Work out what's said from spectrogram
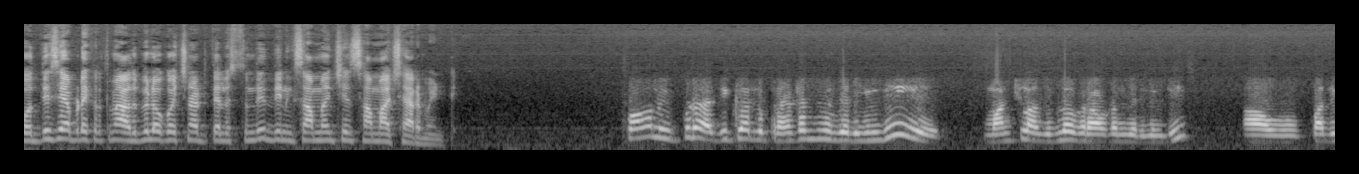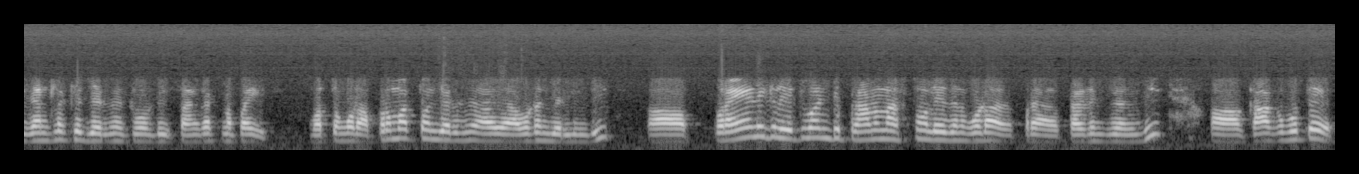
కొద్దిసేపటి క్రితమే అదుపులోకి వచ్చినట్టు తెలుస్తుంది. దీనికి సంబంధించిన సమాచారం ఏంటి? పవన్ ఇప్పుడు అధికారులు ప్రకటించడం జరిగింది. మంటలు అదుపులోకి రావడం జరిగింది. ఆ, పది గంటలకే జరిగినటువంటి సంఘటనపై మొత్తం కూడా అప్రమత్తం జరిగి అవ్వడం జరిగింది. ఆ, ప్రయాణికులు ఎటువంటి ప్రాణ నష్టం లేదని కూడా ప్ర- ఆ, కాకపోతే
